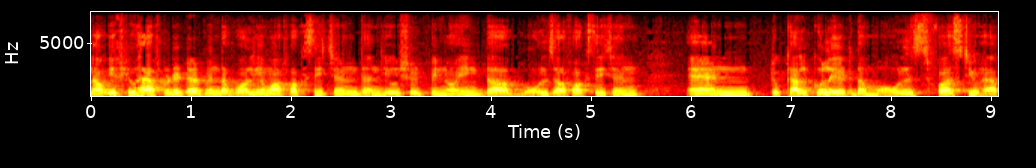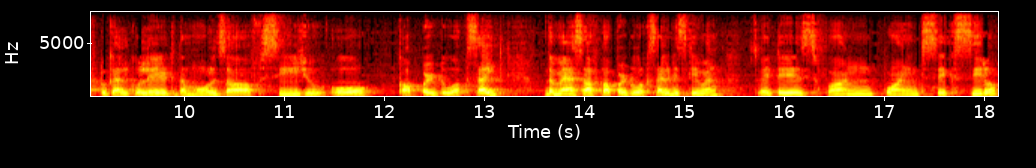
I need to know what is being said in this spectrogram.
Now if you have to determine the volume of oxygen then you should be knowing the moles of oxygen and to calculate the moles first you have to calculate the moles of CuO copper 2 oxide. The mass of copper 2 oxide is given so it is 1.60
